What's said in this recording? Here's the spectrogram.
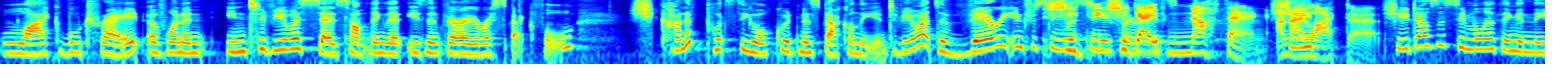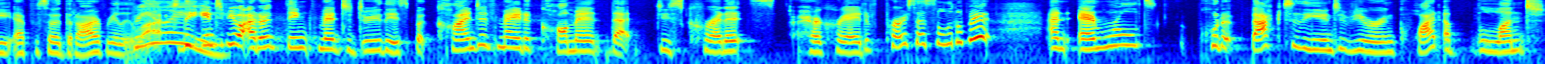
likable trait of when an interviewer says something that isn't very respectful, she kind of puts the awkwardness back on the interviewer. It's a very interesting She did, she gave nothing, and I liked it. She does a similar thing in the episode that I really, liked. The interviewer, I don't think meant to do this, but kind of made a comment that discredits her creative process a little bit. And Emerald put it back to the interviewer in quite a blunt,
